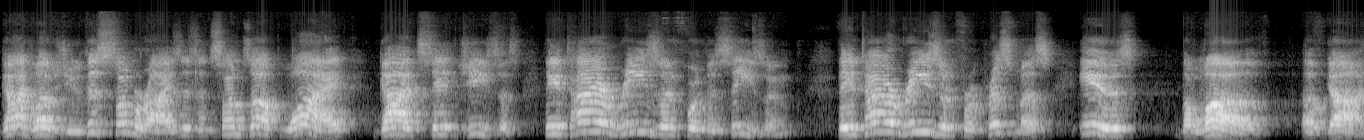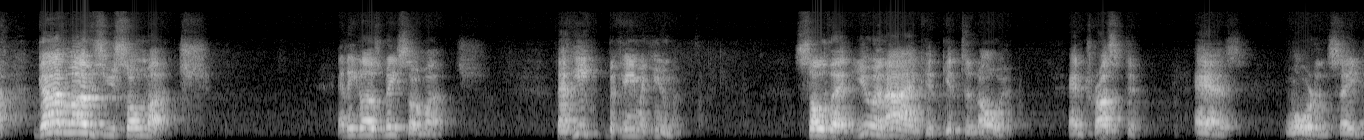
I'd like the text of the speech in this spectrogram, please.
God loves you. This summarizes and sums up why God sent Jesus. The entire reason for the season, the entire reason for Christmas is the love of God. God loves you so much, and He loves me so much, that He became a human so that you and I could get to know Him and trust Him as Lord and Savior.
